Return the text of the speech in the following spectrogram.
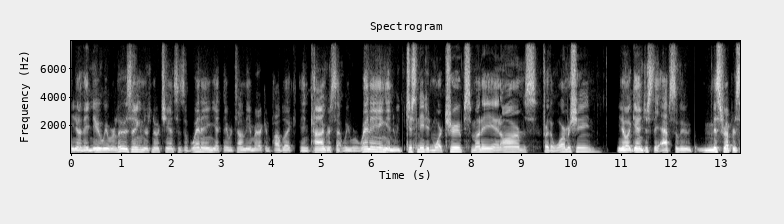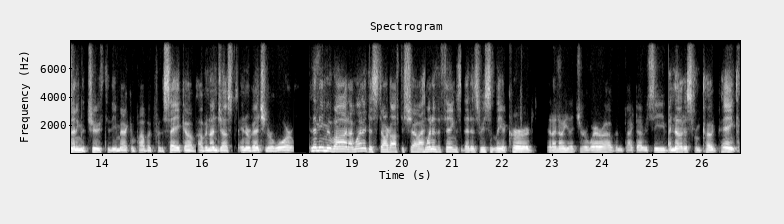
you know, they knew we were losing. There's no chances of winning, yet they were telling the American public in Congress that we were winning and we just needed more troops, money, and arms for the war machine. You know, again, just the absolute misrepresenting the truth to the American public for the sake of, of an unjust intervention or war. Let me move on. I wanted to start off the show. One of the things that has recently occurred that I know you that you're aware of. In fact, I received a notice from Code Pink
